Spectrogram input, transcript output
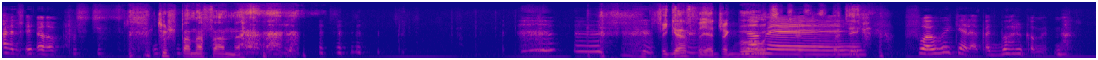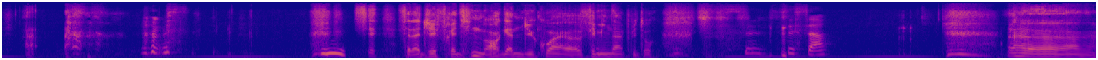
Allez hop. Touche pas ma femme. Fais gaffe, il y a Jack Bauer non aussi qui va se mais faut avouer qu'elle a pas de bol quand même. Ah. C'est la Jeffrey Dean Morgan du coin, euh, féminin plutôt. c'est ça. Euh,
